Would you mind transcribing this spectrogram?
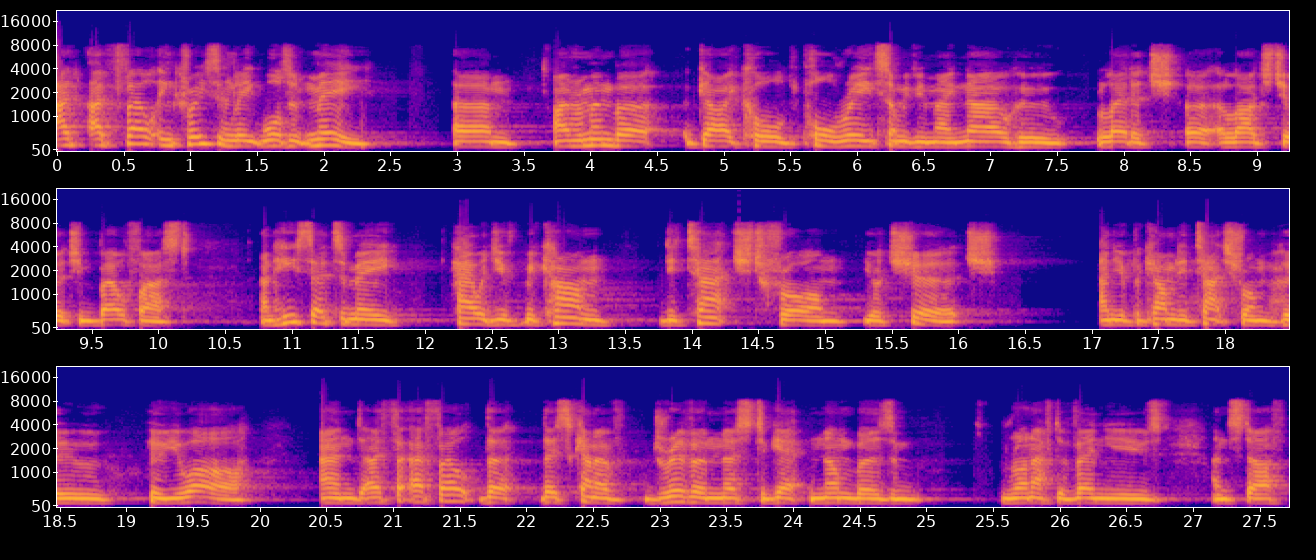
I, I felt increasingly it wasn't me. Um, I remember a guy called Paul Reed, some of you may know, who led a, ch- uh, a large church in Belfast, and he said to me, "Howard, you've become detached from your church." and you've become detached from who who you are. And I, th- I felt that this kind of drivenness to get numbers and run after venues and stuff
